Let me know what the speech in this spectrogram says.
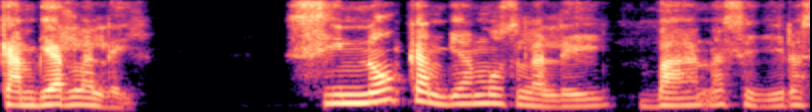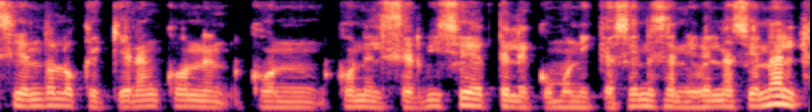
cambiar la ley. Si no cambiamos la ley, van a seguir haciendo lo que quieran con, el servicio de telecomunicaciones a nivel nacional.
